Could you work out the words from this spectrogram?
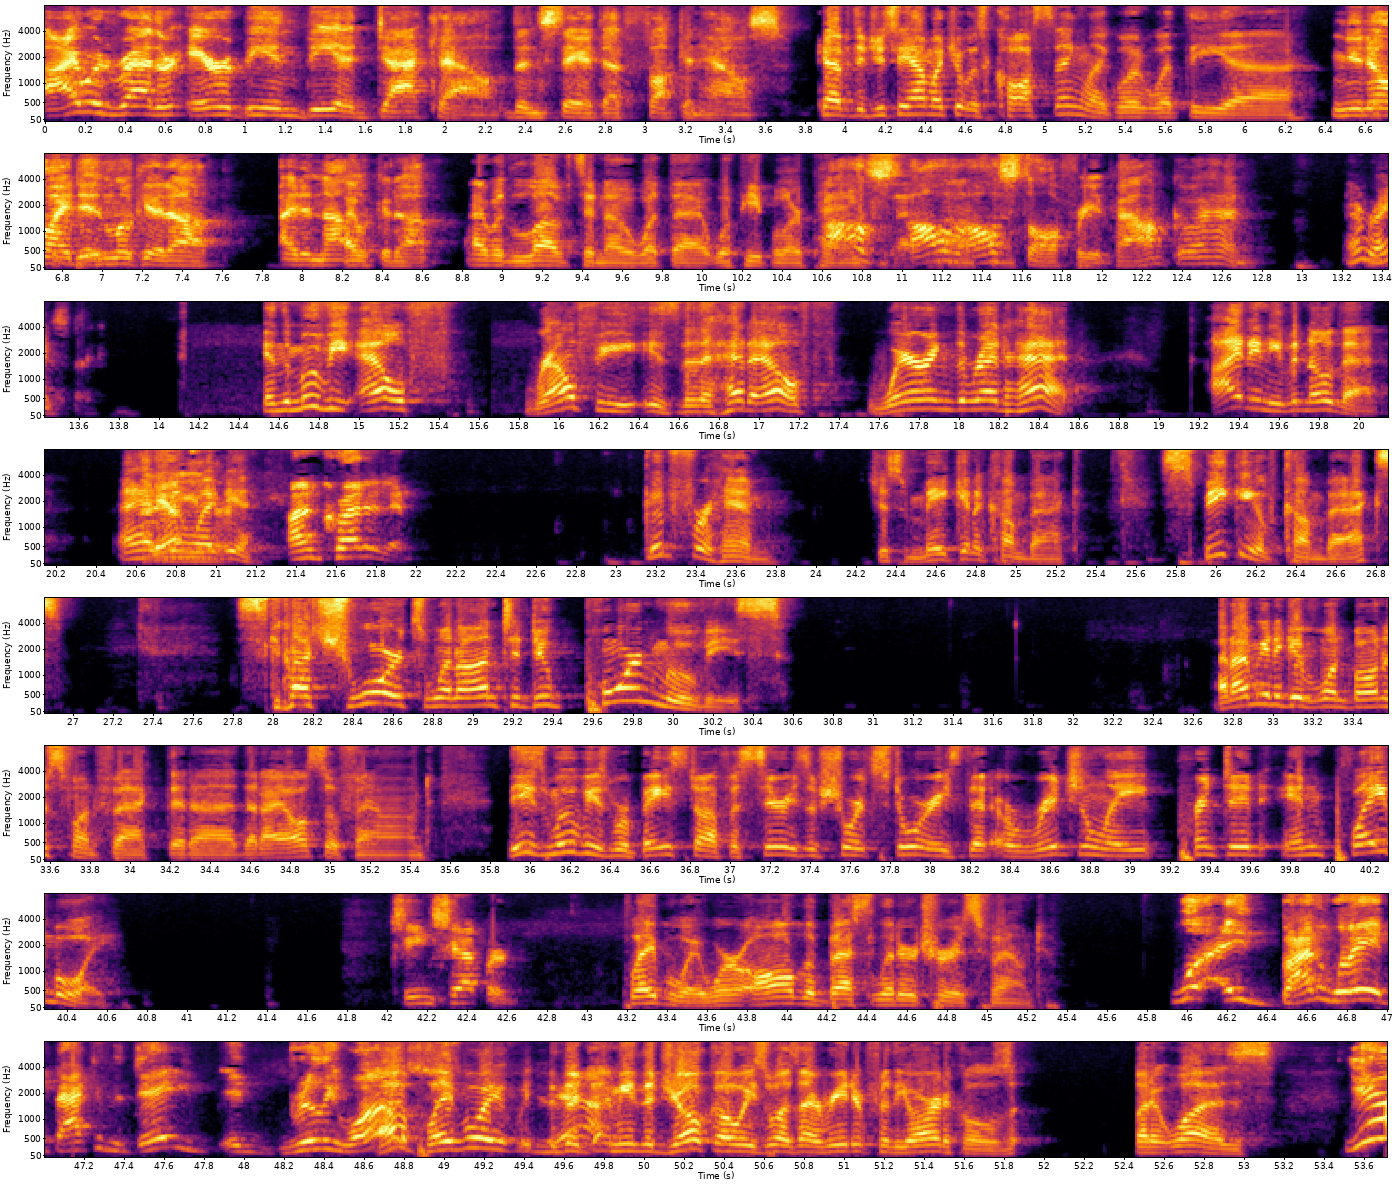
I would rather Airbnb a Dachau than stay at that fucking house. Kev, did you see how much it was costing? Like what what the uh You know, I didn't look it up. I did not I- look it up. I would love to know what that what people are paying. I'll, for I'll, I'll stall for you, pal. Go ahead. All right. In the movie Elf, Ralphie is the head elf wearing the red hat. I didn't even know that. I had I no either. idea. Uncredited. Good for him. Just making a comeback. Speaking of comebacks, Scott Schwartz went on to do porn movies. And I'm going to give one bonus fun fact that uh, that I also found. These movies were based off a series of short stories that originally printed in Playboy. Jean Shepherd. Playboy, where all the best literature is found. Well, by the way, back in the day, it really was. Oh, Playboy. the- I mean, the joke always was I read it for the articles, but it was Yeah,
